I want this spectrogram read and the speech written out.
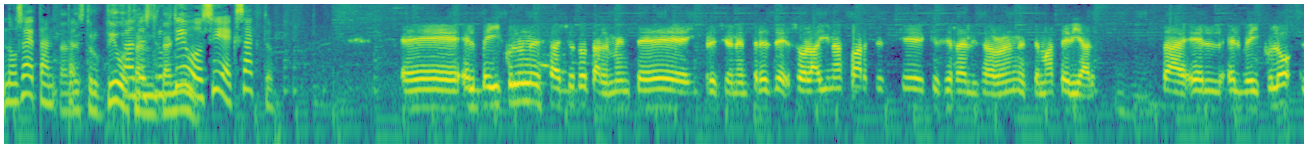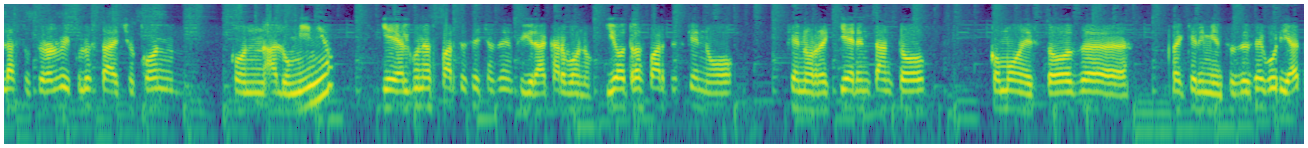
no sé, tan, Tan destructivos, Tan tan destructivos, dañinos. sí, exacto. Eh, el vehículo no está hecho totalmente de impresión en 3D, solo hay unas partes que, que se realizaron en este material. O sea, el, el vehículo, la estructura del vehículo está hecho con, con aluminio y hay algunas partes hechas en fibra de carbono y otras partes que no, que no requieren tanto como estos eh, requerimientos de seguridad.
